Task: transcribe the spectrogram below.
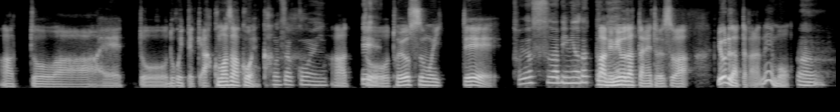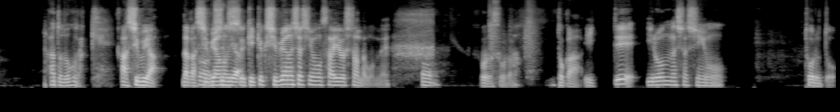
あとは、えっと、どこ行ったっけ？あ、駒沢公園か。駒沢公園行っあえと、豊洲も行って、豊洲は微妙だったね。まあ微妙だったね、豊洲は。夜だったからね、もう。うん。あとどこだっけ？あ、渋谷。だから渋谷の、渋谷結局渋谷の写真を採用したんだもんね。うん。そうだそうだ。とか行って、いろんな写真を撮ると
